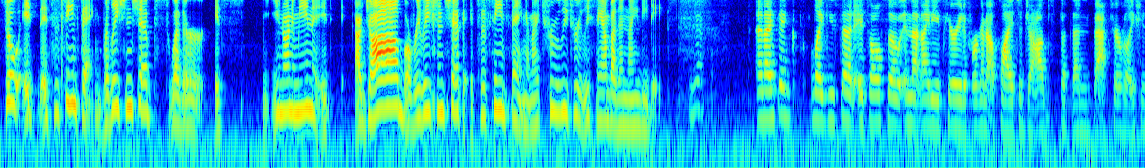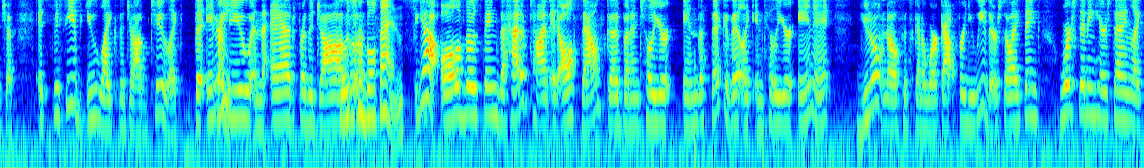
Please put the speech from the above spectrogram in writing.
So it, it's the same thing. Relationships, whether it's you know what I mean, it, a job, a relationship, it's the same thing. And I truly, truly stand by the 90 days. Yeah. And I think, like you said, it's also in that 90 day period if we're going to apply to jobs, but then back to a relationship, it's to see if you like the job too. Like the interview and the ad for the job. Goes for both ends. yeah, all of those things ahead of time. It all sounds good, but until you're in the thick of it, like until you're in it, you don't know if it's going to work out for you either. So I think we're sitting here saying, like,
